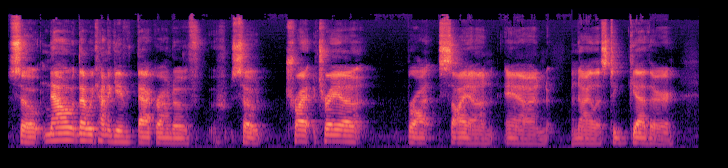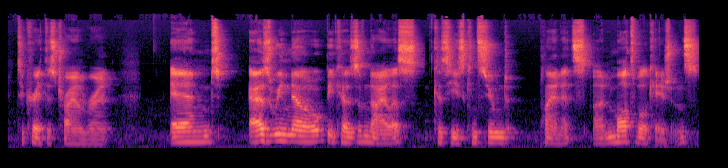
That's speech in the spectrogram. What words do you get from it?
So now that we kind of gave background of so Tre- Traya brought Sion and Nihilus together to create this triumvirate. And as we know, because of Nihilus, because he's consumed planets on multiple occasions,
